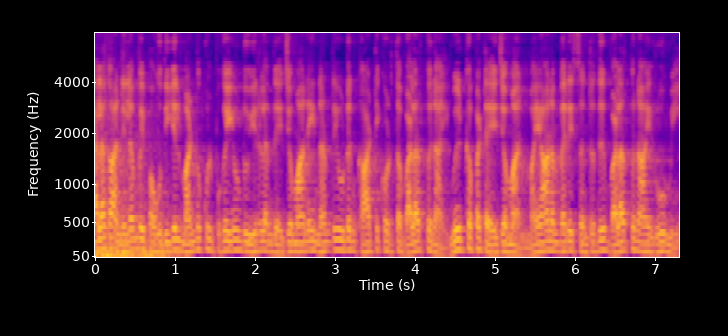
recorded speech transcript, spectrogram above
கலகா நிலம்பை பகுதியில் மண்ணுக்குள் புகையுண்டு உயிரிழந்த எஜமானை நன்றியுடன் காட்டிக் கொடுத்த வளர்ப்பு நாய் மீட்கப்பட்ட எஜமான் மயானம் வரை சென்றது வளர்ப்பு நாய் ரூமி.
